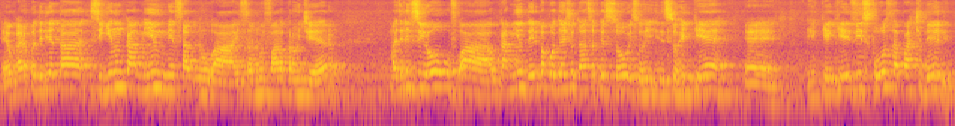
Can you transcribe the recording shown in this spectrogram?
é, o cara poderia estar tá seguindo um caminho, nem sabe, no, a história não fala para onde era, mas ele desviou o, a, o caminho dele para poder ajudar essa pessoa. Isso, isso requer, é, requer esforço da parte dele,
